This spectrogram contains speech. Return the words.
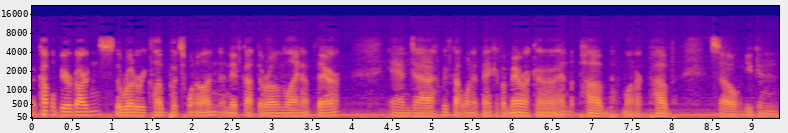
a couple beer gardens. The Rotary Club puts one on, and they've got their own lineup there. And uh, we've got one at Bank of America and the pub, Monarch Pub. So you can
